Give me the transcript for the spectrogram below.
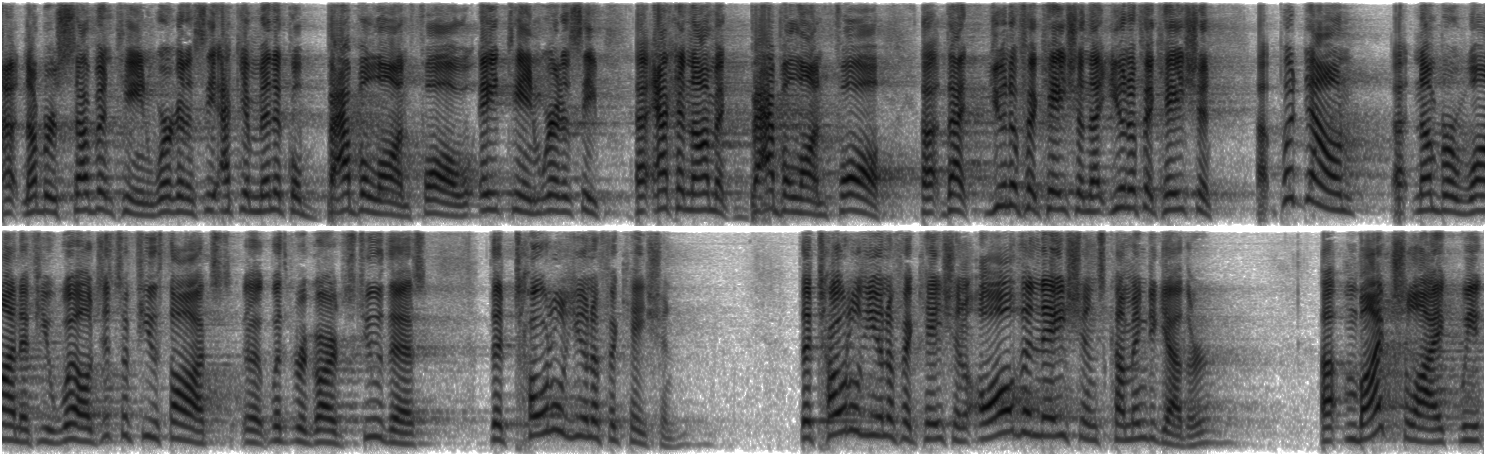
uh, number 17, we're going to see ecumenical Babylon fall. 18, we're going to see uh, economic Babylon fall. Uh, that unification, that unification. Uh, put down number one, if you will, just a few thoughts with regards to this. The total unification. The total unification, all the nations coming together, much like we,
